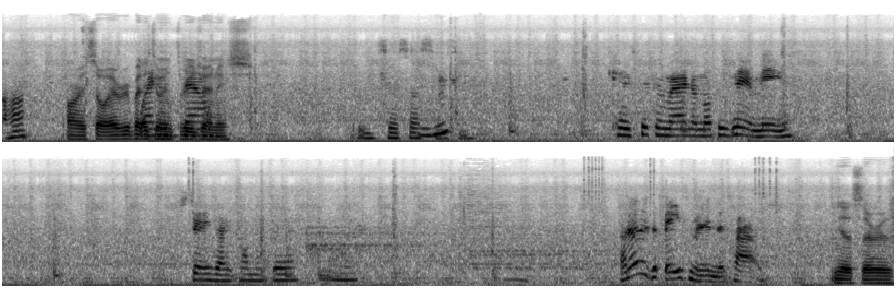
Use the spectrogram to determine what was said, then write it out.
Uh huh. Alright, so everybody's doing three Wednesday. Jennies. Princess Mhm. Assassin. Okay, he's picking random up. He's near me. Stays like almost there. Mm. I know there's a basement in this house. Yes, there is.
